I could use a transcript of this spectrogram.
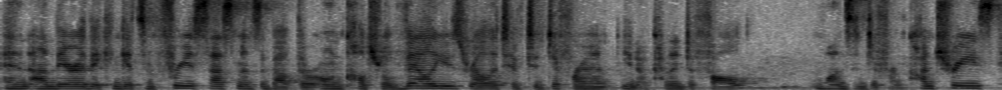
and on there they can get some free assessments about their own cultural values relative to different, you know, kind of default ones in different countries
